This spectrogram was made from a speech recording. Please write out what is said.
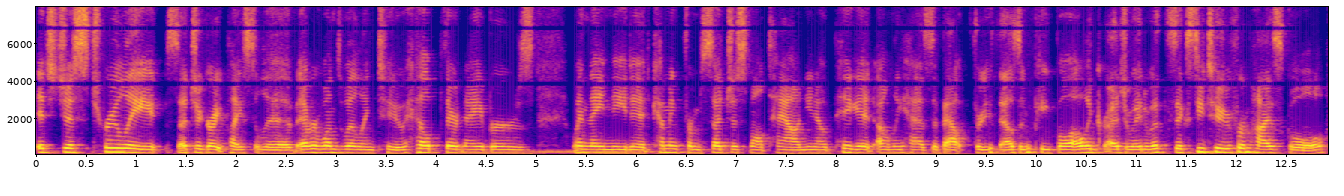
It's just truly such a great place to live. Everyone's willing to help their neighbors when they need it. Coming from such a small town, you know, Piggott only has about 3,000 people. I only graduated with 62 from high school.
